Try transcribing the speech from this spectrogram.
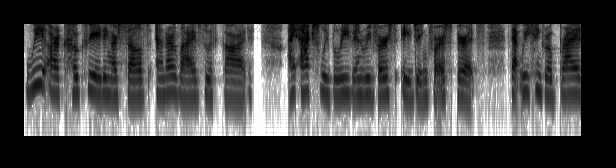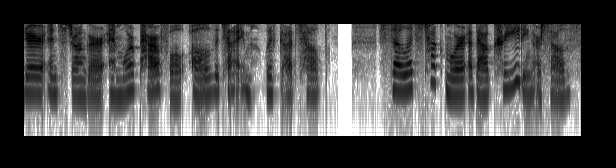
We are co-creating ourselves and our lives with God. I actually believe in reverse aging for our spirits, that we can grow brighter and stronger and more powerful all the time with God's help. So let's talk more about creating ourselves.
